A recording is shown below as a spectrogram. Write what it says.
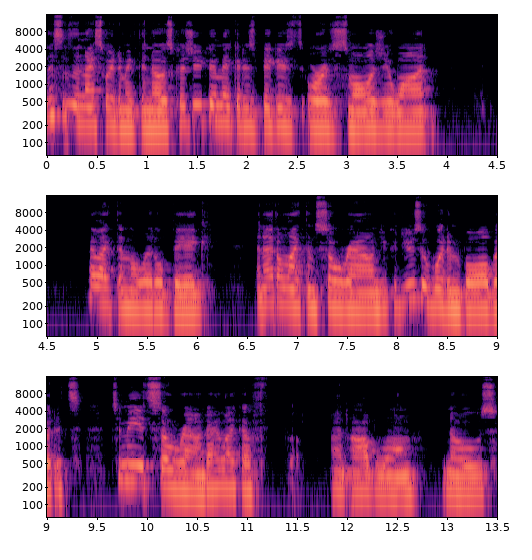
And this is a nice way to make the nose because you can make it as big as or as small as you want. I like them a little big and I don't like them so round. You could use a wooden ball, but it's to me, it's so round. I like a, an oblong nose.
